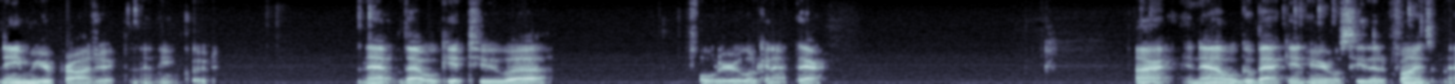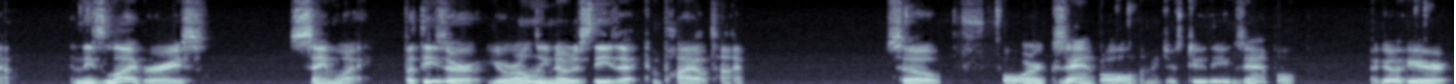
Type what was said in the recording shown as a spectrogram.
name of your project, and then the include. And that, that will get to uh, folder you're looking at there. Alright, and now we'll go back in here, we'll see that it finds them now. And these libraries, same way. But these are, you'll only notice these at compile time. So, for example, let me just do the example. I go here,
